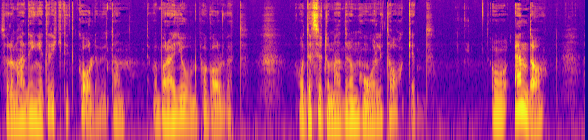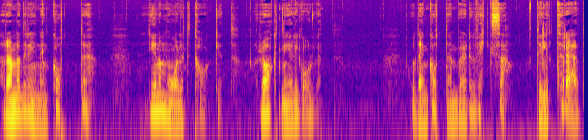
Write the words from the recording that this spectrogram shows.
så de hade inget riktigt golv utan det var bara jord på golvet. Och dessutom hade de hål i taket. Och en dag ramlade det in en kotte genom hålet i taket, rakt ner i golvet. Och den kotten började växa till ett träd.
